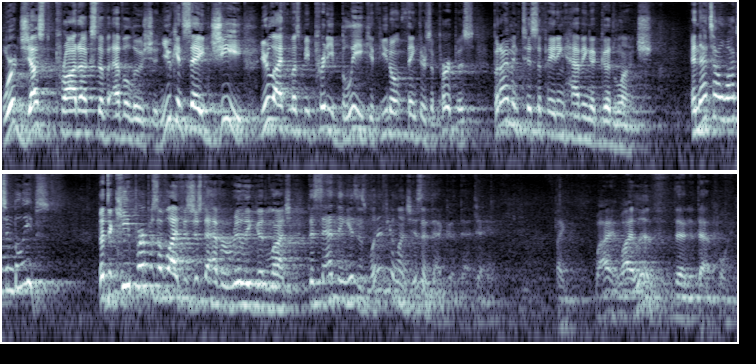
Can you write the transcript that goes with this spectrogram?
We're just products of evolution. You can say, gee, your life must be pretty bleak if you don't think there's a purpose, but I'm anticipating having a good lunch. And that's how Watson believes. That the key purpose of life is just to have a really good lunch. The sad thing is, is what if your lunch isn't that good that day? Like, why, why live then at that point?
